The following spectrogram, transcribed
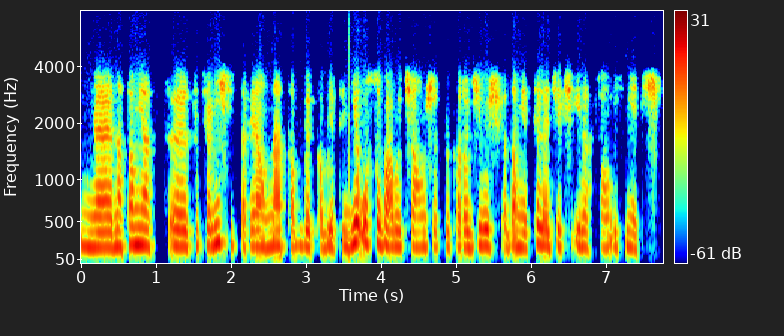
E, natomiast y, socjaliści stawiają na to, by kobiety nie usuwały ciąży, tylko rodziły świadomie tyle dzieci, ile chcą ich mieć.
